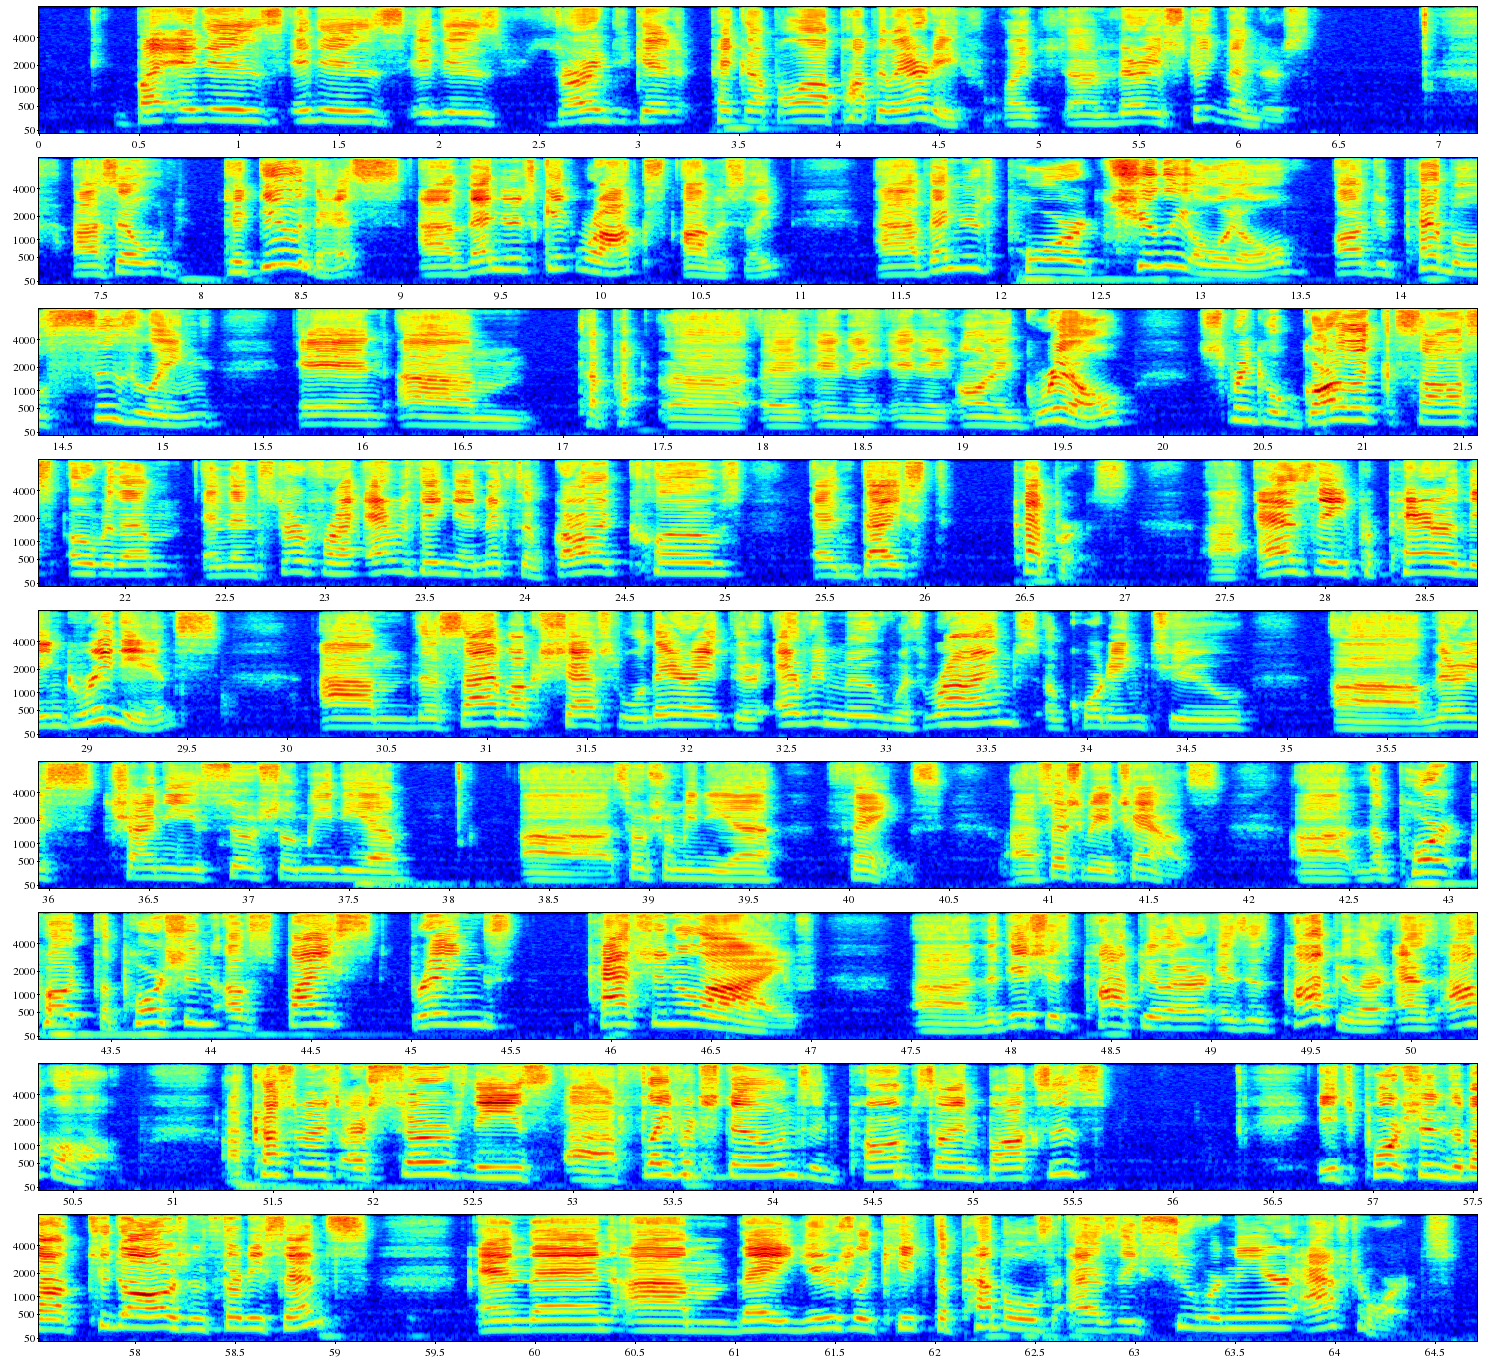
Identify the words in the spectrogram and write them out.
but it is it is it is starting to get pick up a lot of popularity, like um, various street vendors. Uh, so to do this, uh, vendors get rocks, obviously. Uh, vendors pour chili oil onto pebbles, sizzling in um, uh, in, a, in a, on a grill. Sprinkle garlic sauce over them, and then stir fry everything in a mix of garlic cloves and diced peppers. Uh, as they prepare the ingredients, um, the sidewalk chefs will narrate their every move with rhymes, according to uh, various Chinese social media uh, social media things, uh, social media channels. Uh, the port quote: "The portion of spice brings passion alive." Uh, the dish is popular is as popular as alcohol. Uh, customers are served these flavored stones in palm sign boxes. Each portion is about two dollars and thirty cents and then um, they usually keep the pebbles as a souvenir afterwards.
